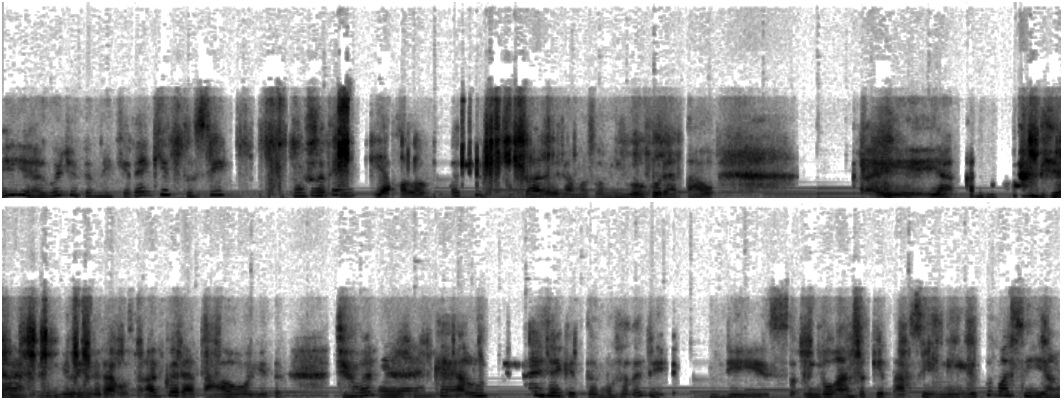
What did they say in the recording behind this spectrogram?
Iya, gue juga mikirnya gitu sih. Maksudnya, ya kalau gue ya sama suami gue, gue udah tahu eh, ya kan dia milih usaha gue udah tahu gitu. Cuman yeah. kayak lu aja gitu. Maksudnya di di lingkungan sekitar sini itu masih yang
